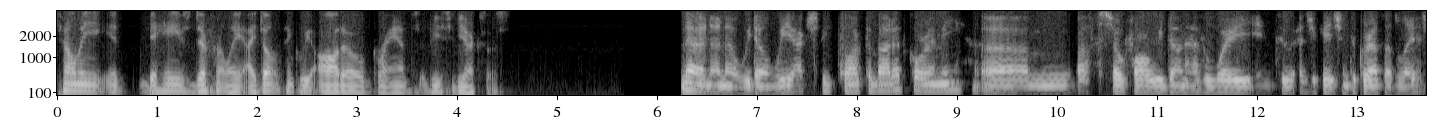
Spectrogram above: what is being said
tell me it behaves differently, I don't think we auto grant VCDXs. No, no, no, we don't. We actually talked about it, Corey and me, but so far we don't have a way into education to grab that list.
